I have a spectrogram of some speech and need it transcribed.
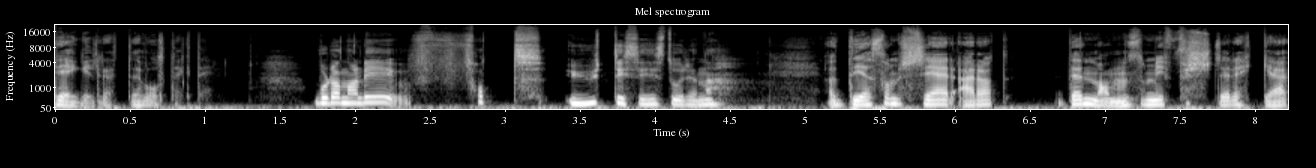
regelrette voldtekter. Hvordan har de fått ut disse historiene? Ja, det som skjer er at den mannen som i første rekke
